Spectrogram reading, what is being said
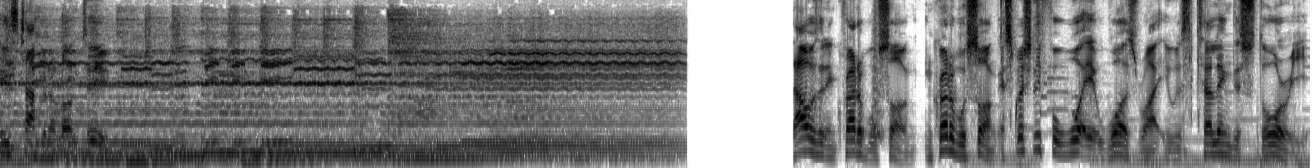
He's tapping along too. That was an incredible song. Incredible song, especially for what it was, right? It was telling this story.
